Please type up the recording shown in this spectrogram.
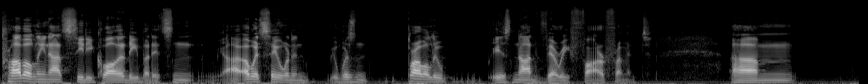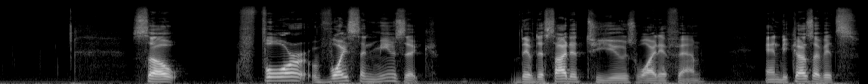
probably not CD quality, but it's I would say it wasn't probably is not very far from it. Um, so for voice and music, they've decided to use wide FM, and because of its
